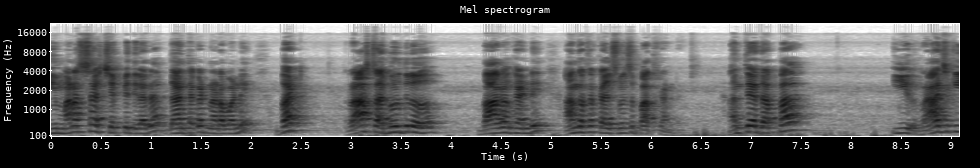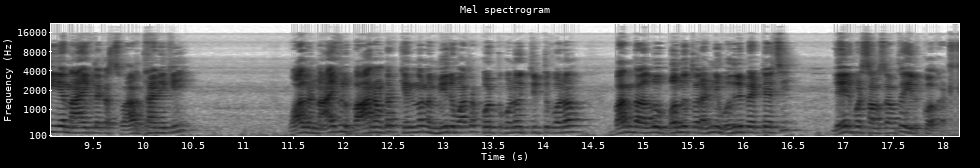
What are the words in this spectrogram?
మీ మనస్సాక్షి చెప్పింది కదా దాని తగ్గట్టు నడవండి. బట్ రాష్ట్ర అభివృద్ధిలో భాగం కండి అందరితో కలిసిమెలిసి బతకండి. అంతే తప్ప ఈ రాజకీయ నాయకుల యొక్క స్వార్థానికి వాళ్ళు నాయకులు బాగానే ఉంటారు. కింద ఉన్న మీరు మాత్రం కొట్టుకొని తిట్టుకొనో బంధాలు బంధుత్వాలు అన్నీ వదిలిపెట్టేసి లేనిపోయిన సంవత్సరంతో ఇరుక్కోకండి.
